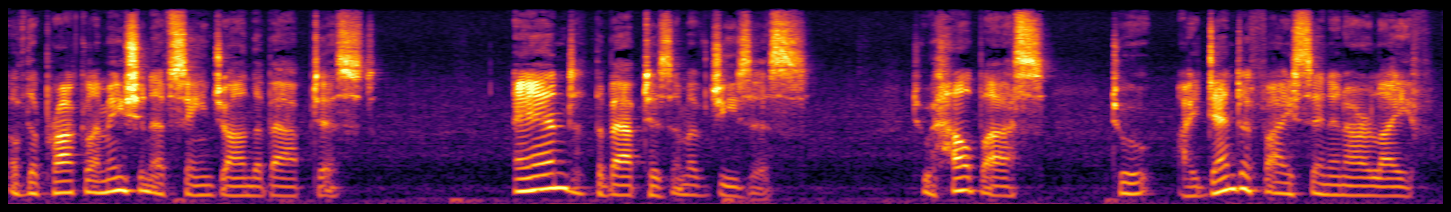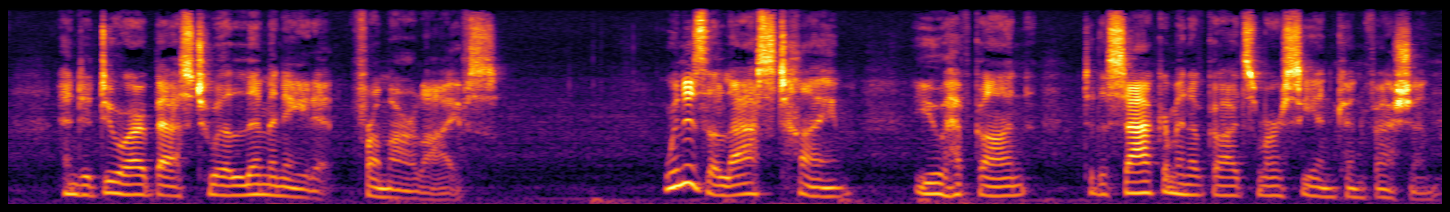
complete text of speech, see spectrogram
of the proclamation of St. John the Baptist and the baptism of Jesus to help us to identify sin in our life and to do our best to eliminate it from our lives. When is the last time you have gone to the sacrament of God's mercy and confession.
